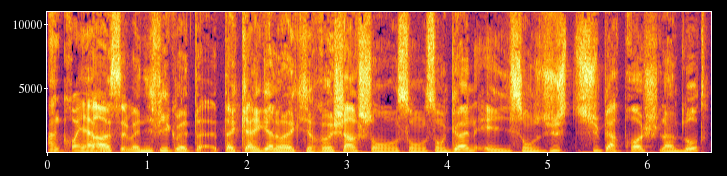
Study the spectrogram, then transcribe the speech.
Incroyable. Ah, c'est magnifique, ouais. T'as voilà, qui recharge son, son, son gun et ils sont juste super proches l'un de l'autre.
